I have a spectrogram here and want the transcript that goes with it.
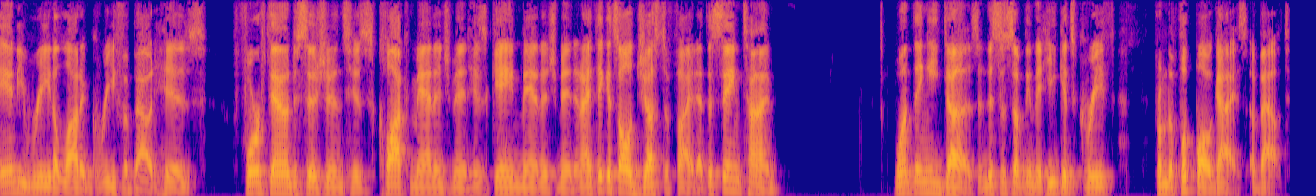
Andy Reid a lot of grief about his fourth down decisions, his clock management, his game management, and I think it's all justified. At the same time, one thing he does, and this is something that he gets grief from the football guys about.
